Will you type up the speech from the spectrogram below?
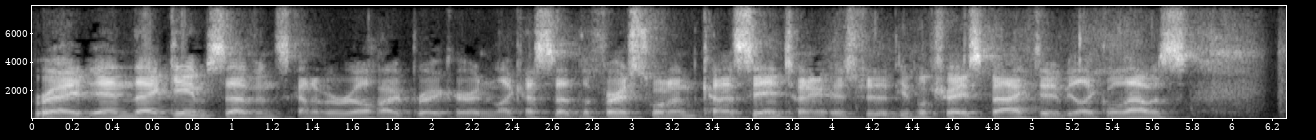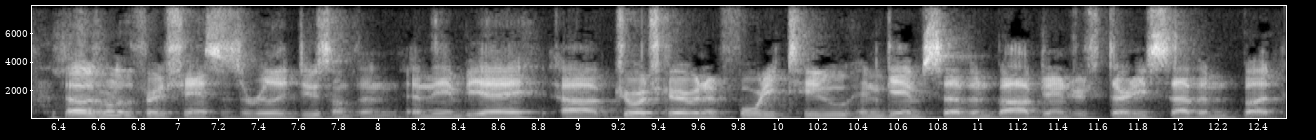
Right, and that game seven is kind of a real heartbreaker. And like I said, the first one in kind of San Antonio history that people trace back to, be like, well, that was that was one of the first chances to really do something in the NBA. Uh, George Gervin had 42 in Game Seven, Bob Dandridge 37, but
